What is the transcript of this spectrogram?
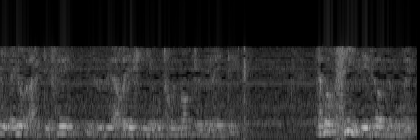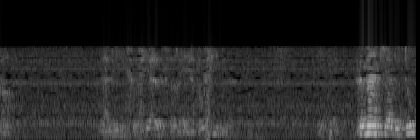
et d'ailleurs, à cet effet, je vais la redéfinir autrement que ne l'a été. D'abord, si les hommes ne mourraient pas, la vie sociale serait impossible. Le maintien de tous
